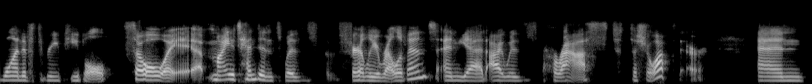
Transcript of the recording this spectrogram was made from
one of three people. So uh, my attendance was fairly irrelevant, and yet I was harassed to show up there, and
